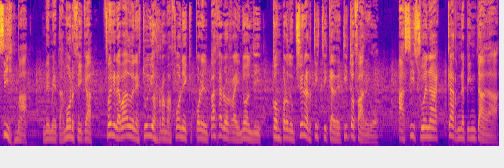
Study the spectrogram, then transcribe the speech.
Cisma, de Metamórfica, fue grabado en estudios Romaphonic por el pájaro Rainoldi, con producción artística de Tito Fargo. Así suena Carne Pintada.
